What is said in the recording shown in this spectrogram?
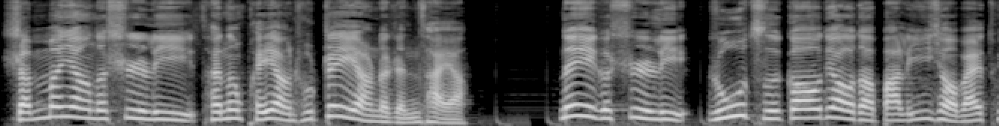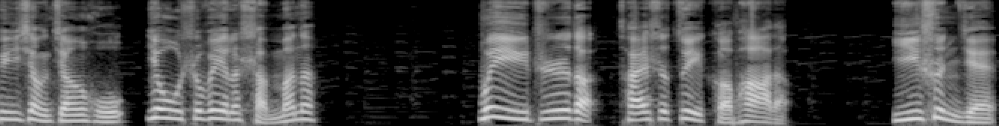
什么样的势力才能培养出这样的人才呀？那个势力如此高调的把李小白推向江湖，又是为了什么呢？未知的才是最可怕的。一瞬间，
